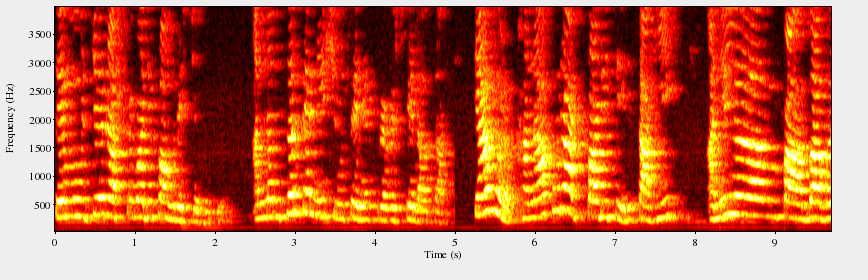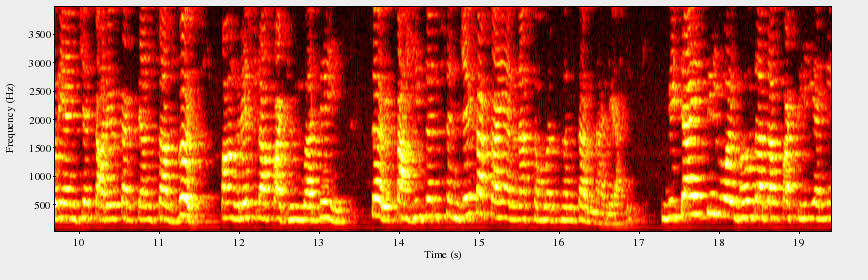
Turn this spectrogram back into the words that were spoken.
ते मूळचे राष्ट्रवादी काँग्रेसचे होते. आणि नंतर त्यांनी शिवसेनेत प्रवेश केला होता. त्यामुळं खानापूर आटपाडीतील काही अनिल बाबर यांच्या कार्यकर्त्यांचा गट काँग्रेसला पाठिंबा देईल. तर काही जण संजय काका यांना समर्थन करणारे आहेत. विटा येथील वैभवदादा पाटील यांनी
